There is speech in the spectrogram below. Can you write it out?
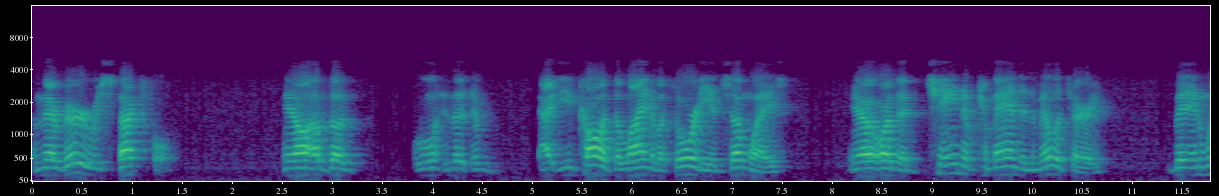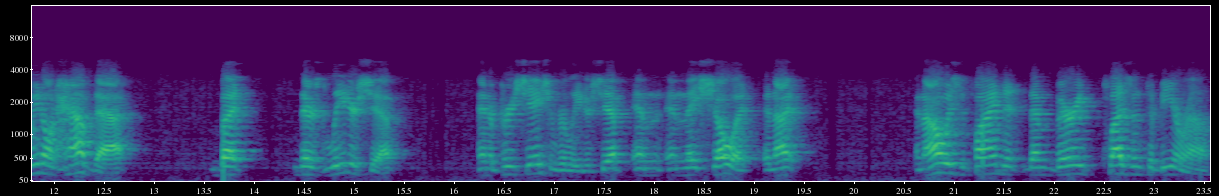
and they're very respectful. You know, of the, the you call it the line of authority in some ways, you know, or the chain of command in the military. But and we don't have that. But there's leadership and appreciation for leadership, and and they show it. And I and I always find it them very pleasant to be around.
